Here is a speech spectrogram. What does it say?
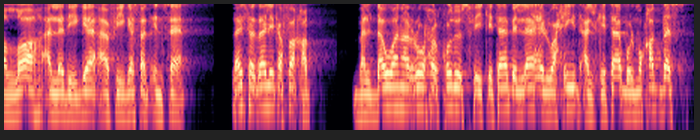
الله الذي جاء في جسد إنسان. ليس ذلك فقط بل دون الروح القدس في كتاب الله الوحيد الكتاب المقدس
